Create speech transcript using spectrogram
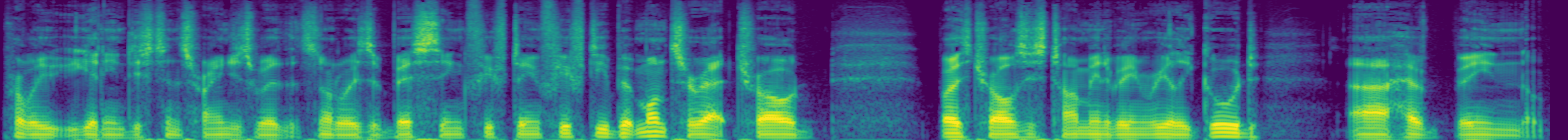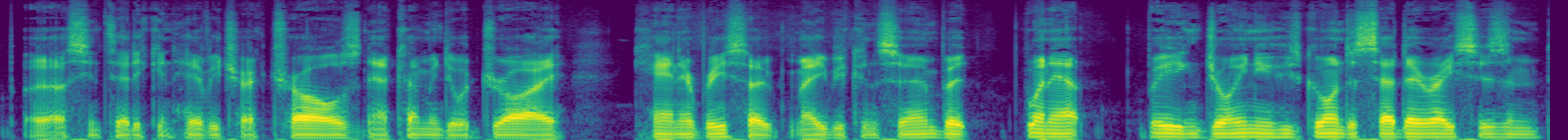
probably you're getting distance ranges where it's not always the best thing, 1550, but Montserrat trialled, both trials this time in have been really good. Uh, have been uh, synthetic and heavy track trials, now coming to a dry Canterbury, so maybe a concern, but went out beating Joyny, who's gone to Saturday races and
